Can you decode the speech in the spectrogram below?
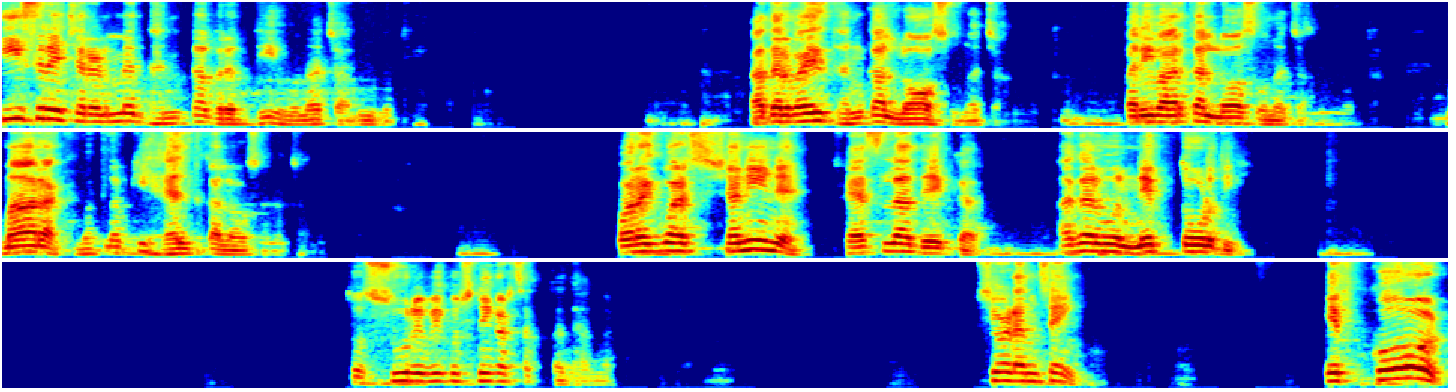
तीसरे चरण में धन का वृद्धि होना चालू होती है। अदरवाइज़ धन का लॉस होना चालू परिवार का लॉस होना चालू होता मारक मतलब कि हेल्थ का लॉस होना चालू और एक बार शनि ने फैसला देकर अगर वो निप तोड़ दी तो सूर्य भी कुछ नहीं कर सकता ध्यान रखें if court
